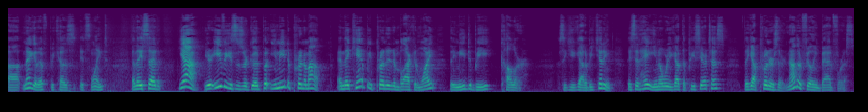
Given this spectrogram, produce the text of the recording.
uh, negative because it's linked. And they said, yeah, your e visas are good, but you need to print them out. And they can't be printed in black and white, they need to be color. I was like, you got to be kidding. They said, hey, you know where you got the PCR test? They got printers there. Now they're feeling bad for us.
